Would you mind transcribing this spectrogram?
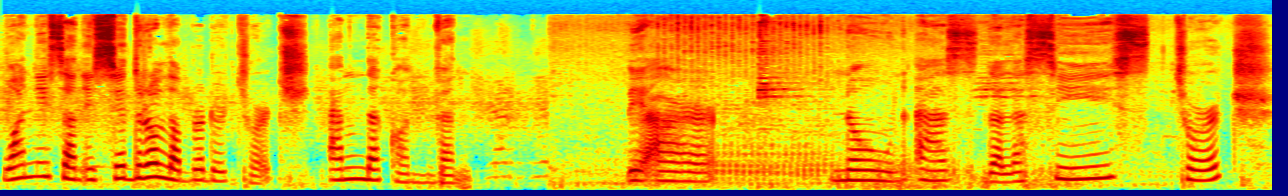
One is San Isidro Labrador Church and the convent. They are known as the Lazi Church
